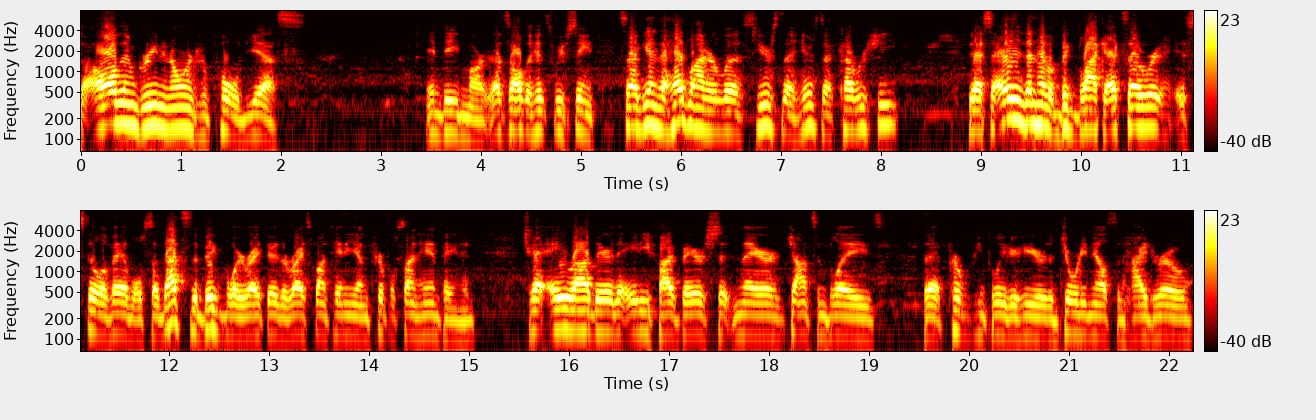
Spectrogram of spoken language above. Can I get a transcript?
So all them green and orange were pulled. Yes, indeed, Mark. That's all the hits we've seen. So again, the headliner list. Here's the here's the cover sheet. Yeah, so everything that doesn't have a big black X over it is still available. So that's the big boy right there, the Rice Montana Young triple sign hand painted. You got A Rod there, the 85 Bears sitting there, Johnson Blaze, the Purple People Eater here, the Jordy Nelson Hydro,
